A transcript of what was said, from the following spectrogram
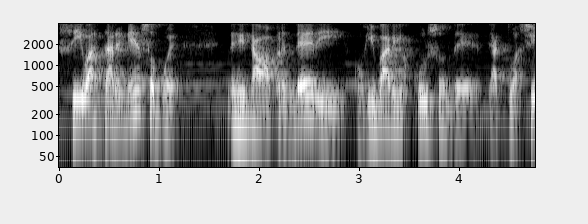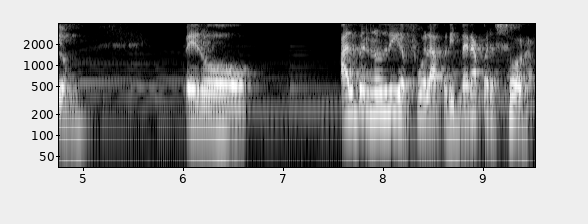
si iba a estar en eso, pues necesitaba aprender y cogí varios cursos de, de actuación. Pero Albert Rodríguez fue la primera persona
